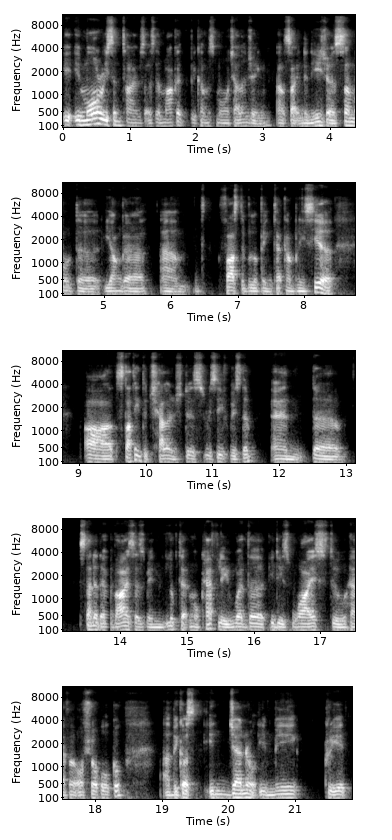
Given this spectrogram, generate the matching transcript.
In, in more recent times, as the market becomes more challenging outside Indonesia, some of the younger, um, fast developing tech companies here are starting to challenge this received wisdom and the standard advice has been looked at more carefully whether it is wise to have an offshore holdco, uh, because in general it may create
